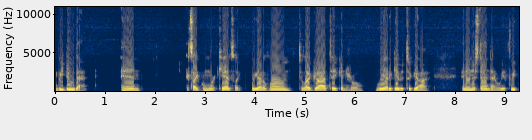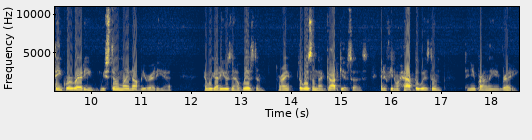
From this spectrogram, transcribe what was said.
we do that, and it's like when we're kids. Like, we gotta learn to let God take control. We gotta give it to God and understand that if we think we're ready, we still might not be ready yet. And we got to use that wisdom, right? The wisdom that God gives us. And if you don't have the wisdom, then you probably ain't ready.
